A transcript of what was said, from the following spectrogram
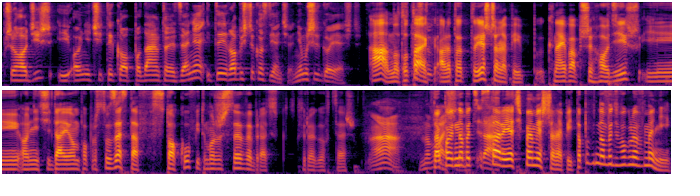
przychodzisz i oni ci tylko podają to jedzenie i ty robisz tylko zdjęcie. Nie musisz go jeść. A, no to po tak, prostu... ale to, to jeszcze lepiej. Knajpa przychodzisz i oni ci dają po prostu zestaw stoków i ty możesz sobie wybrać, którego chcesz. A, no to właśnie. powinno być, tak. stary, ja ci powiem jeszcze lepiej. To powinno być w ogóle w menu.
